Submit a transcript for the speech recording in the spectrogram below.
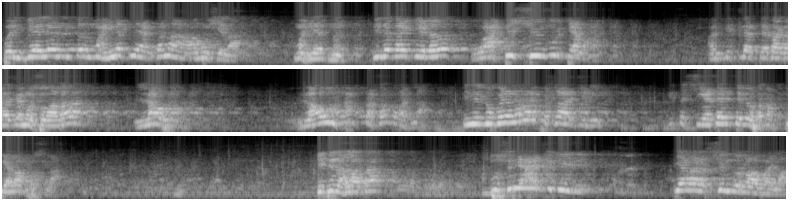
पण गेल्यानंतर महिन्यात नाही आता ना आमुशीला महिन्यातनं तिने काय केलं? वाटी शिंदूर केला. आणि तिथल्या त्या दगडाच्या मसोबाला लावला. लावून हात तसाच राहिला तिने लुगड्याला नाही पुसला आजीने. तिथं शेजारी तरी होता त्याला पुसला. किती झाला आता? दुसरी आजी गेली. त्याला शिंदूर लावायला.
